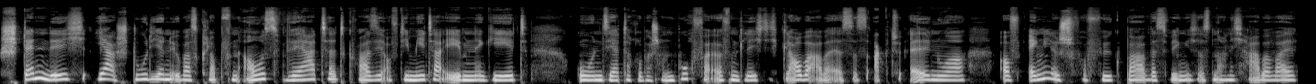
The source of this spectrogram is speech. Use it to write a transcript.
ständig, ja, Studien übers Klopfen auswertet, quasi auf die Metaebene geht und sie hat darüber schon ein Buch veröffentlicht. Ich glaube aber, es ist aktuell nur auf Englisch verfügbar, weswegen ich es noch nicht habe, weil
